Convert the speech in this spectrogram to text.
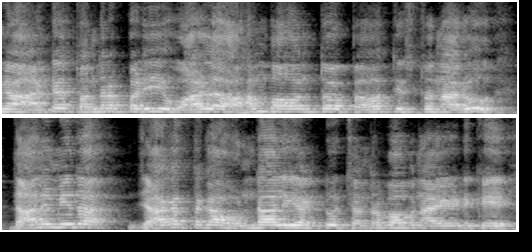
అంటే తొందరపడి వాళ్ళ అహంభావంతో ప్రవర్తిస్తున్నారు. దాని మీద జాగ్రత్తగా ఉండాలి అంటూ చంద్రబాబు నాయుడికి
